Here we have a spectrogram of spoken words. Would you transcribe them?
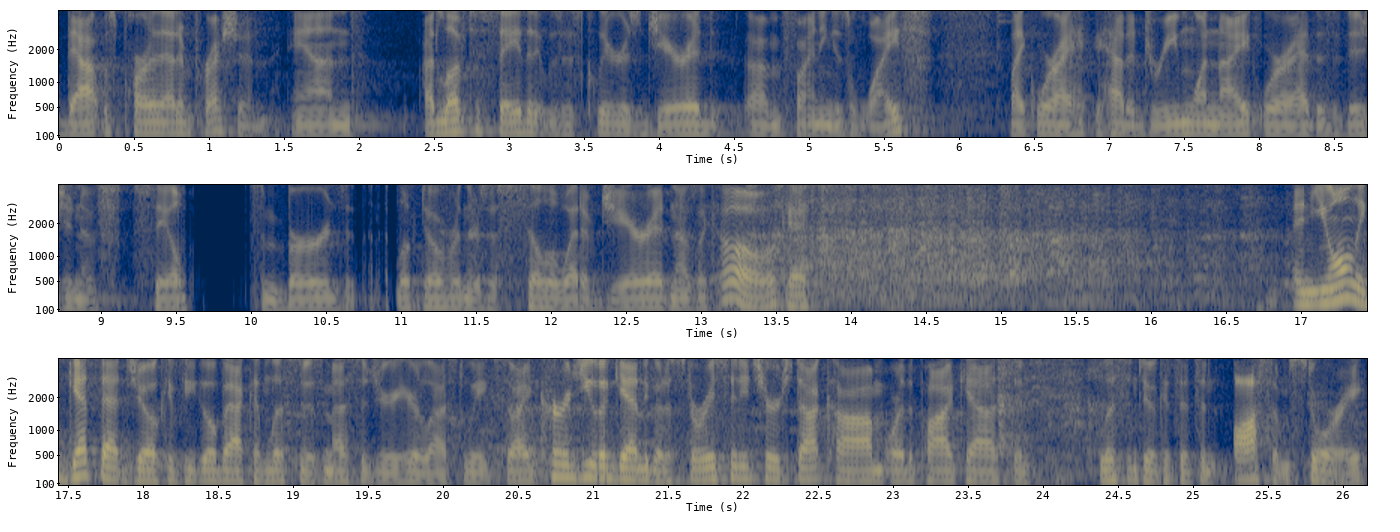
that was part of that impression. And I'd love to say that it was as clear as Jared um, finding his wife, like where I had a dream one night where I had this vision of sail some birds, and I looked over and there's a silhouette of Jared, and I was like, oh, okay. and you only get that joke if you go back and listen to his message you here last week. So I encourage you again to go to storycitychurch.com or the podcast and listen to it because it's an awesome story.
